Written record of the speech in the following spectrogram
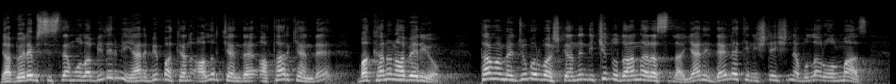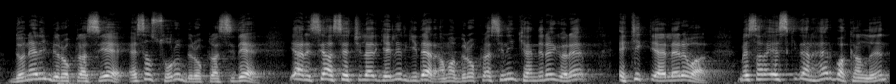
Ya böyle bir sistem olabilir mi? Yani bir bakanı alırken de atarken de bakanın haberi yok. Tamamen Cumhurbaşkanı'nın iki dudağının arasında. Yani devletin işleyişinde bunlar olmaz. Dönelim bürokrasiye. Esas sorun bürokraside. Yani siyasetçiler gelir gider ama bürokrasinin kendine göre etik değerleri var. Mesela eskiden her bakanlığın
